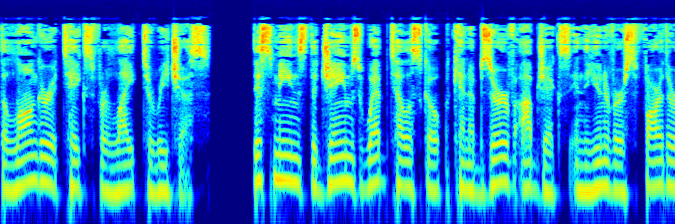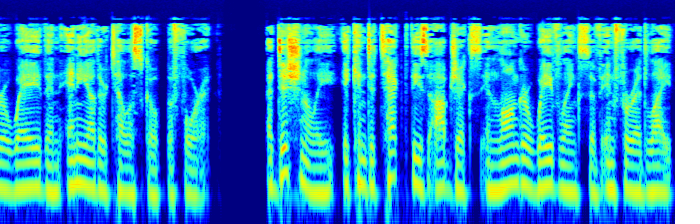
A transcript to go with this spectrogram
the longer it takes for light to reach us. This means the James Webb Telescope can observe objects in the universe farther away than any other telescope before it. Additionally, it can detect these objects in longer wavelengths of infrared light,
